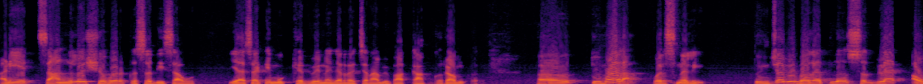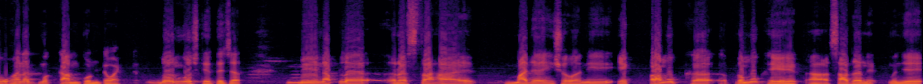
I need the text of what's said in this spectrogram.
आणि एक चांगलं शहर कसं दिसावं? यासाठी मुख्यत्वे नगर रचना विभाग काम करतो. तुम्हाला पर्सनली तुमच्या विभागातलं सगळ्यात आव्हानात्मक काम कोणतं वाटतं? दोन गोष्टी आहेत त्याच्यात. मेन आपलं रस्ता हा माझ्या हिशोबाने एक प्रमुख प्रमुख हे साधन आहे म्हणजे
